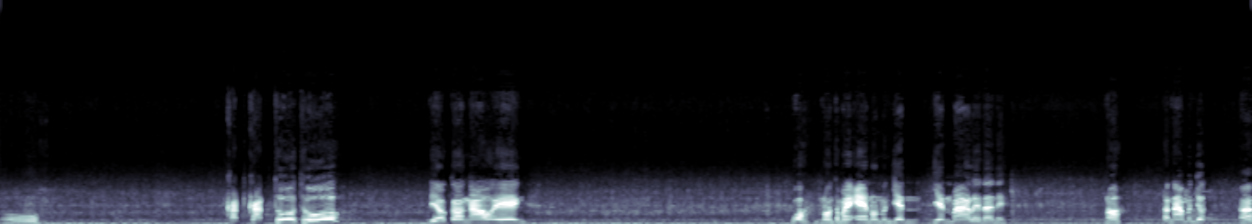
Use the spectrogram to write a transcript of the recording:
โอ้ขัดขัดถูถูเดี๋ยวก็เงาเองว้านอนทำไมแอร์นนมันเย็นเย็นมากเลยนะนี่เนาะตอนน้ำมันหยดฮะ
